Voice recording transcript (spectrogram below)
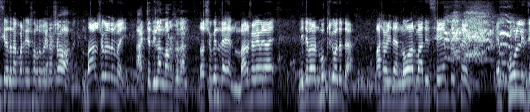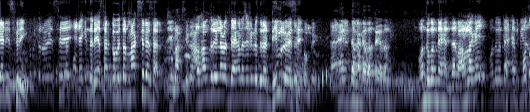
স্ক্রিনে নাম্বার থেকে সংগ্রহ করে বারোশো করে দেন ভাই। আচ্ছা দিলাম বারোশো দান। দর্শক কিন্তু দেখেন বারোশো টাকা বিনিময়ে নিতে পারবেন মুখ্য কবিতাটা পাশাপাশি দেন নোয়ার মাদি সেম টু সেম ফুললি জেড স্প্রিং রয়েছে এটা কিন্তু রেসার কবিতর মাক্সি রেসার জি মাক্সি আলহামদুলিল্লাহ আমরা চেষ্টা করি দুটো ডিম রয়েছে। একদম এক হাজার টাকা দাম বন্ধুগণ দেখেন যার ভালো লাগে বন্ধুগণ দেখেন কত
